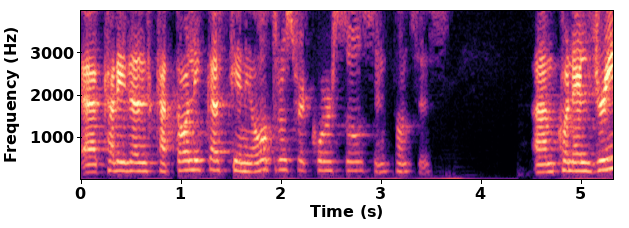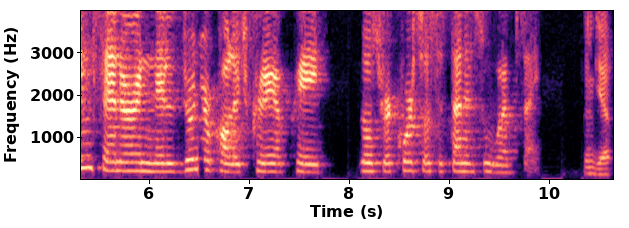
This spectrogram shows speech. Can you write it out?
ah, Caridades Católicas tiene otros recursos, entonces um, con el Dream Center en el Junior College creo que los recursos están en su website. Ya.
